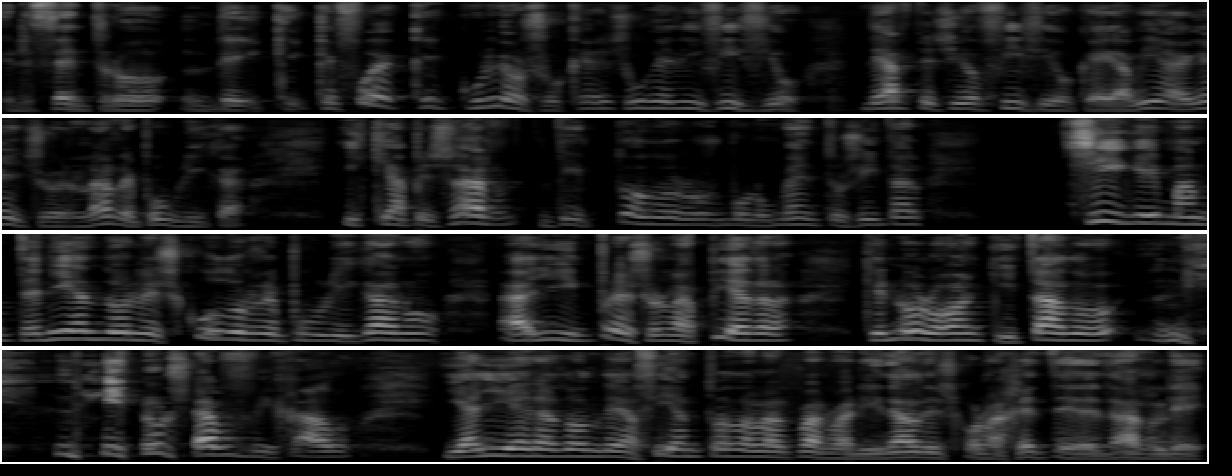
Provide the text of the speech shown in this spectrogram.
el centro de, que, fue, que curioso, que es un edificio de artes y oficio que habían hecho en la República y que a pesar de todos los monumentos y tal, sigue manteniendo el escudo republicano allí impreso en la piedra, que no lo han quitado ni, ni no se han fijado. Y allí era donde hacían todas las barbaridades con la gente de darle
